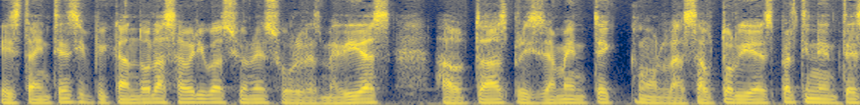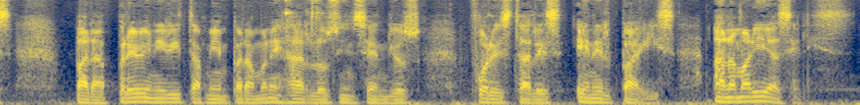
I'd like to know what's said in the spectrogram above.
está intensificando las averiguaciones sobre las medidas adoptadas precisamente con las autoridades pertinentes para prevenir y también para manejar los incendios forestales en el país. Ana María Celis.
